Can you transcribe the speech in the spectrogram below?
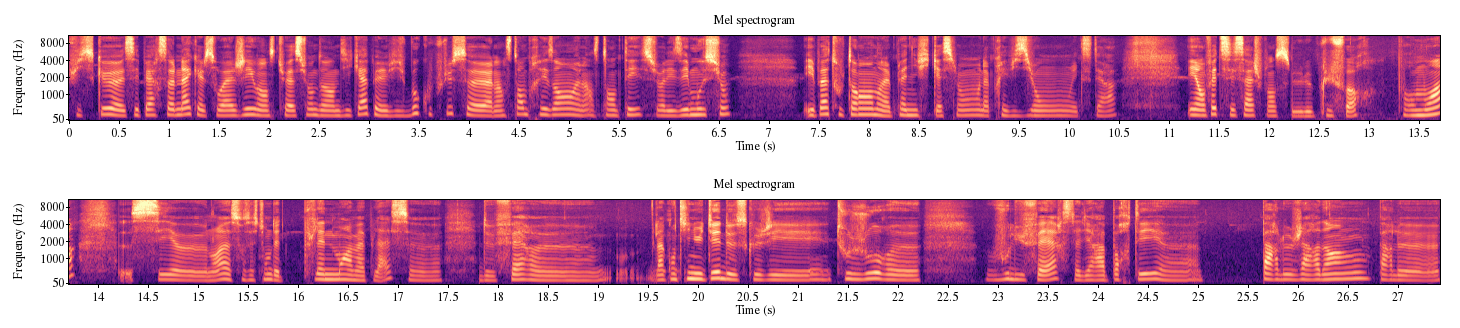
puisque euh, ces personnes-là, qu'elles soient âgées ou en situation de handicap, elles vivent beaucoup plus euh, à l'instant présent, à l'instant T, sur les émotions, et pas tout le temps dans la planification, la prévision, etc. Et en fait, c'est ça, je pense, le, plus fort. Pour moi, c'est euh, la sensation d'être pleinement à ma place, de faire la continuité de ce que j'ai toujours voulu faire, c'est-à-dire apporter par le jardin, par le,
